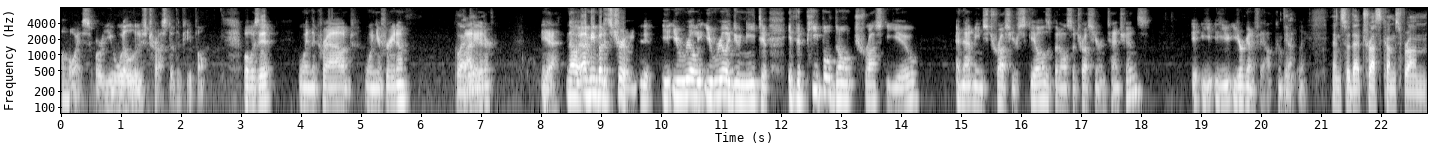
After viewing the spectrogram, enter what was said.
always, or you will lose trust of the people. What was it? Win the crowd, win your freedom? Gladiator. Gladiator. Yeah, no, I mean, but it's true. You, you really, you really do need to. If the people don't trust you, and that means trust your skills, but also trust your intentions, it, you, are going to fail completely. Yeah. And so that trust comes from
